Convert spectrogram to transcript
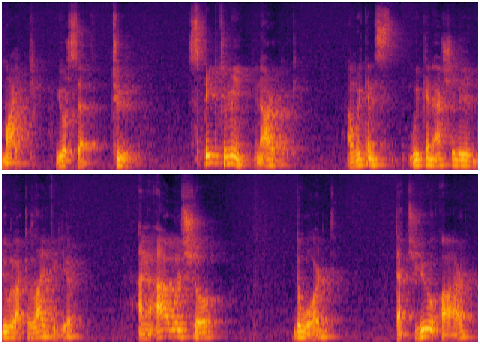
Mike, yourself, to speak to me in Arabic, and we can we can actually do like a live video, and I will show the world that you are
